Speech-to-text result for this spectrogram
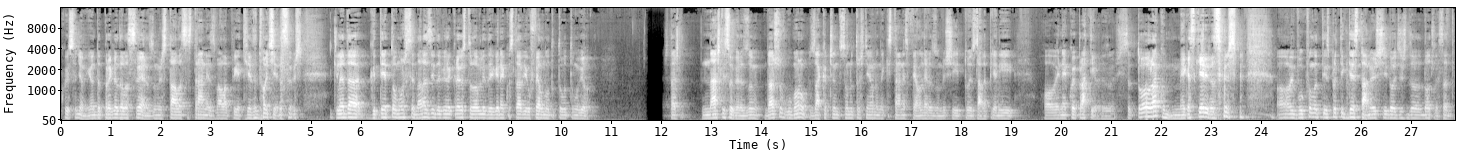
koji je sa njom i onda pregledala sve, razumeš, stala sa strane, zvala prijatelja da dođe, razumeš, gleda gde to može se nalazi da bi na kraju dobili da ga neko stavio u felnu tog automobila. Znaš, našli su ga, razumem, daš u ono, zakačen sa unutrašnje ono, neke strane felne, razumeš, i tu je zalepljen i ovaj, neko je pratio, razumeš. Sad to onako mega scary, razumeš. ovaj, bukvalno ti isprati gde stanuješ i dođeš do, dotle sad.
